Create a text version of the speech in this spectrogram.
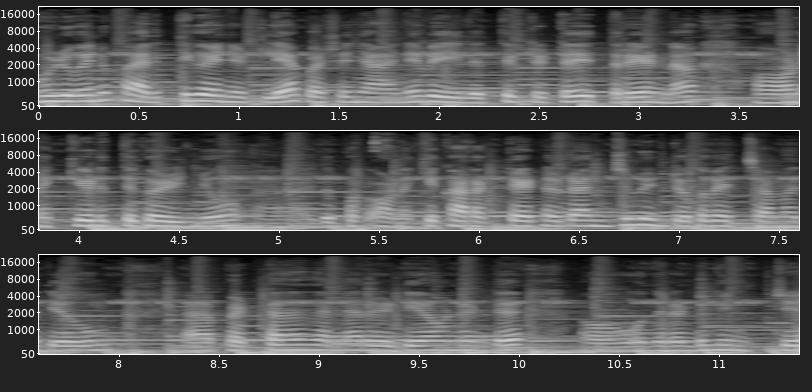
മുഴുവനും പരത്തി കഴിഞ്ഞിട്ടില്ല. പക്ഷേ ഞാൻ വെയിലത്തിട്ടിട്ട് ഇത്രയെണ്ണ ഉണക്കിയെടുത്ത് കഴിഞ്ഞു. ഇതിപ്പോൾ ഉണക്കി കറക്റ്റായിട്ട് ഒരു അഞ്ച് മിനിറ്റൊക്കെ വെച്ചാൽ മതിയാവും. പെട്ടെന്ന് തന്നെ റെഡി ആവുന്നുണ്ട് ഒന്ന് രണ്ട് മിനിറ്റ്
